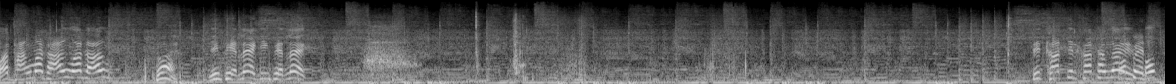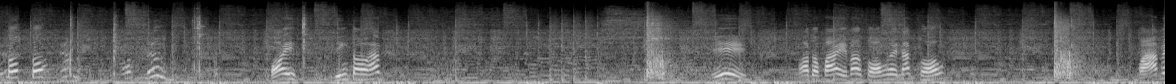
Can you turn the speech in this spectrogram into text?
มาถังมาถังมาถัง ยิงเพจแรกยิงเพจแรก ติดขัดติดขัดทำไงเอาเป็ดตบตบตบปล่อย ยิงต่อครับนี่ป้าต่อไปเป้าสองเลยนัดสองขวาไป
